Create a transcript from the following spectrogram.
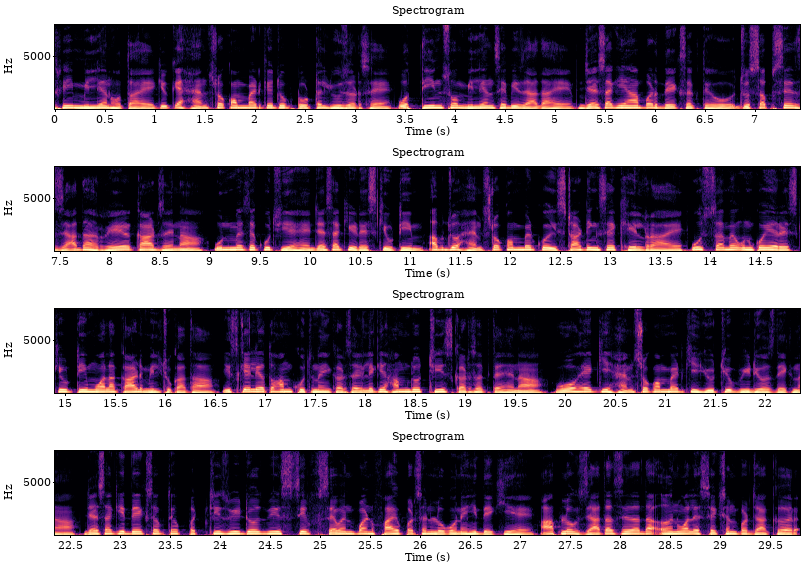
3 मिलियन होता है। क्योंकि हैंडस्ट्रो कॉम्बैट के जो टोटल यूज़र्स है, वो 300 मिलियन से भी ज़्यादा है। जैसा कि यहाँ पर देख सकते हो, जो सबसे ज़्यादा रेयर कार्ड है ना, उनमें से कुछ ये है, जैसा की रेस्क्यू टीम अब जो हैमस्ट्रो कॉम्बैट को स्टार्टिंग से खेल रहा है, उस समय उनको ये रेस्क्यू टीम वाला कार्ड मिल चुका था। इसके लिए तो हम कुछ नहीं कर सकते लेकिन हम जो चीज़ कर सकते हैं ना, वो है कि हेमस्टो कॉम्बैट की यूट्यूब वीडियोस देखना। जैसा कि देख सकते हो 25 वीडियोस भी सिर्फ़ 7.5 परसेंट लोगों ने ही देखी है। आप लोग ज़्यादा से ज़्यादा अर्न वाले सेक्शन पर जाकर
